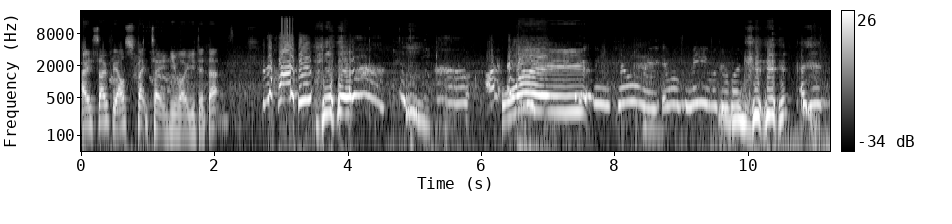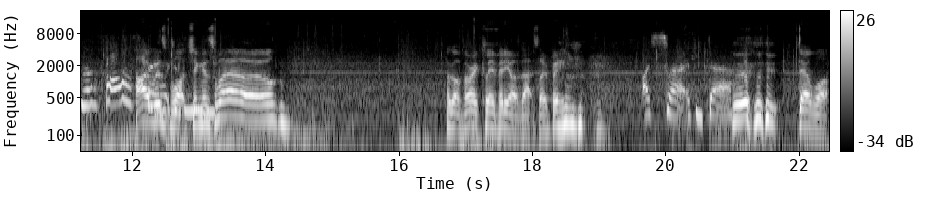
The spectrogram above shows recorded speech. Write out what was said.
Hey Sophie, I was spectating you while you did that. I, Wait! It didn't kill me. It was me because I, I did the fast I was watching as well. I got a very clear video of that, Sophie. I swear, if you dare, Dare what?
